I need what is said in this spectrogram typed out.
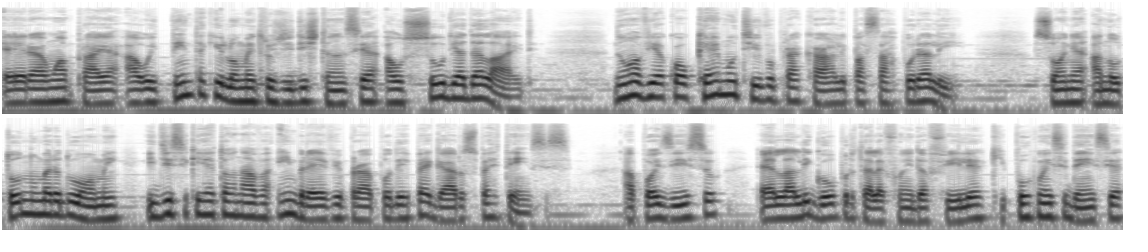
era uma praia a 80 quilômetros de distância ao sul de Adelaide. Não havia qualquer motivo para Carly passar por ali. Sônia anotou o número do homem e disse que retornava em breve para poder pegar os pertences. Após isso, ela ligou para o telefone da filha, que por coincidência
